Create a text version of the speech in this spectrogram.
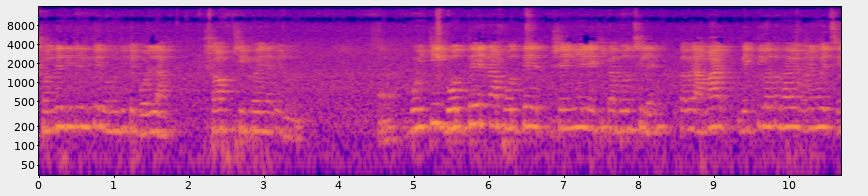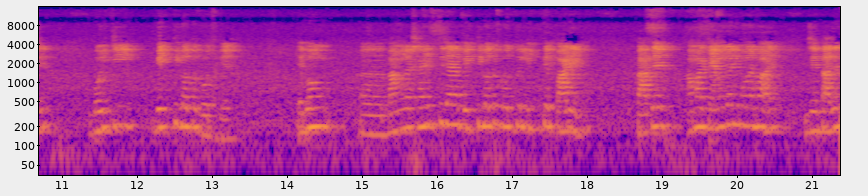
সন্ধে দিতে দিতে রুনুদিকে বললাম, সব ঠিক হয়ে যাবে রুনু। বইটি গদ্যের না পদ্যের সেই নিয়ে লেখিকা বলছিলেন, তবে আমার ব্যক্তিগতভাবে মনে হয়েছে বইটি ব্যক্তিগত গদ্যের। এবং বাংলা সাহিত্যে যারা ব্যক্তিগত গদ্য লিখতে পারেন তাদের, আমার কেন জানি মনে হয় যে তাদের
